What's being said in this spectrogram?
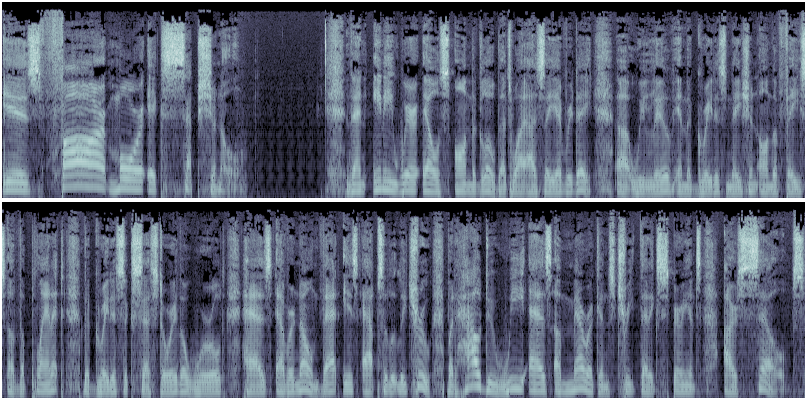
is far more exceptional than anywhere else on the globe. That's why I say every day uh, we live in the greatest nation on the face of the planet, the greatest success story the world has ever known. That is absolutely true. But how do we as Americans treat that experience ourselves?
